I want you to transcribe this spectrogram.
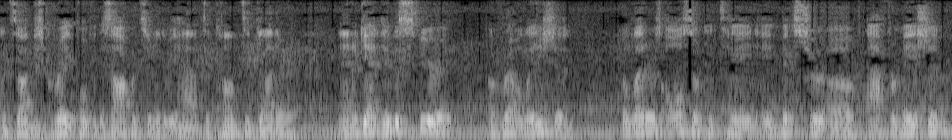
And so I'm just grateful for this opportunity that we have to come together and again, in the spirit of revelation, the letters also contain a mixture of affirmation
